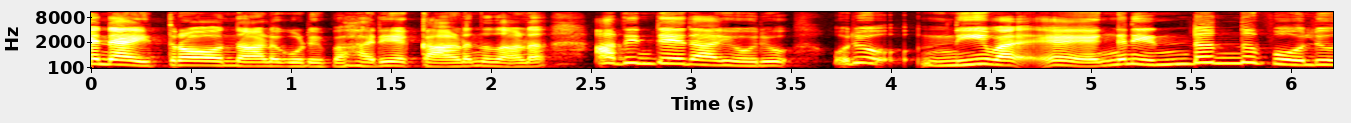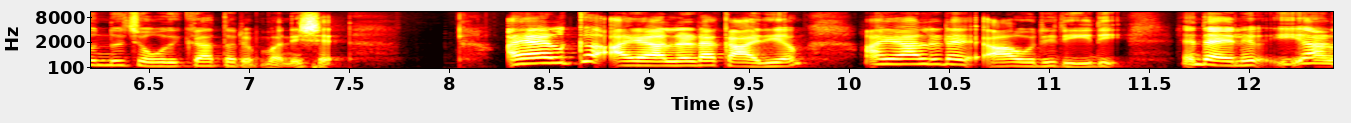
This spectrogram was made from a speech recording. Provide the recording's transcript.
എന്നാ ഇത്രോ നാൾ കൂടി ഭാര്യയെ കാണുന്നതാണ്. അതിന്റേതായ ഒരു ഒരു നീ എങ്ങനെയുണ്ടെന്ന് പോലും ഒന്ന് ചോദിക്കാത്തൊരു മനുഷ്യൻ. അയാൾക്ക് അയാളുടെ കാര്യം അയാളുടെ ആ ഒരു രീതി. എന്തായാലും ഇയാൾ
